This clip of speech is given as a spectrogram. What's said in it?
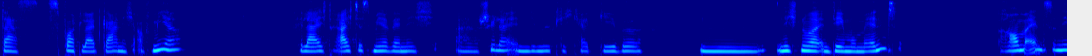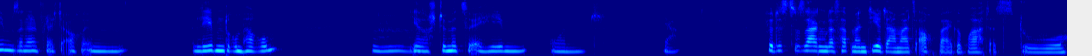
das Spotlight gar nicht auf mir. Vielleicht reicht es mir, wenn ich äh, SchülerInnen die Möglichkeit gebe, mh, nicht nur in dem Moment Raum einzunehmen, sondern vielleicht auch im Leben drumherum mhm. ihre Stimme zu erheben und ja. Würdest du sagen, das hat man dir damals auch beigebracht, als du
